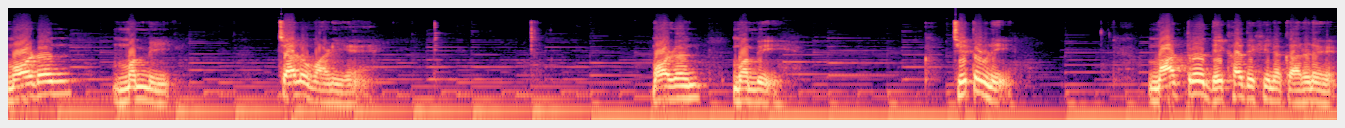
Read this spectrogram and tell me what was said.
મોડર્ન મમ્મી ચાલો વાણીએ મોડર્ન મમ્મી. ચેતવણી. માત્ર દેખાદેખીના કારણે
